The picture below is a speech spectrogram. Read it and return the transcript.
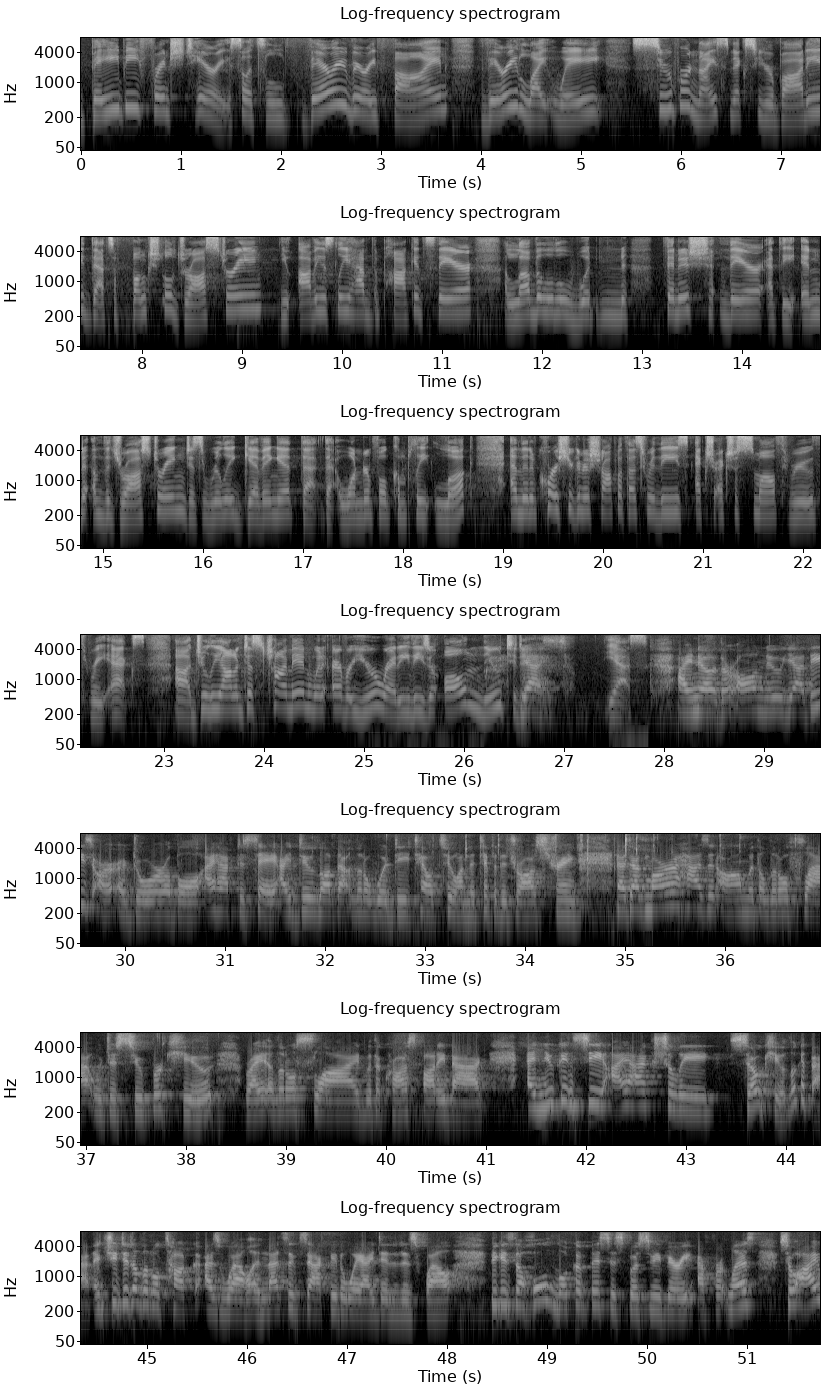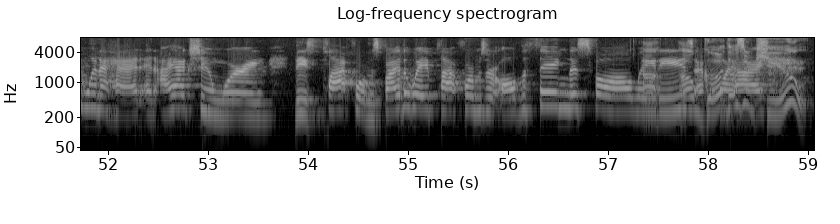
baby French terry. So it's very, very fine, very lightweight, super nice next to your body. That's a functional drawstring. You obviously have the pockets there. I love the little wooden finish there at the end of the drawstring, just really giving it that, that wonderful complete look. And then of course, you're gonna shop with us for these extra, extra small through 3X. Uh, Giuliana, just chime in whenever you're ready. These are all new today. Yes. Yes. I know, they're all new. Yeah, these are adorable. I have to say, I do love that little wood detail too on the tip of the drawstring. Now, Dagmara has it on with a little flat, which is super cute, right? A little slide with a crossbody bag. And you can see, I actually, so cute, look at that. And she did a little tuck as well. And that's exactly the way I did it as well. Because the whole look of this is supposed to be very effortless. So I went ahead and I actually am wearing these platforms. By the way, platforms are all the thing this fall, ladies. Uh, oh, good. FYI. Those are cute.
